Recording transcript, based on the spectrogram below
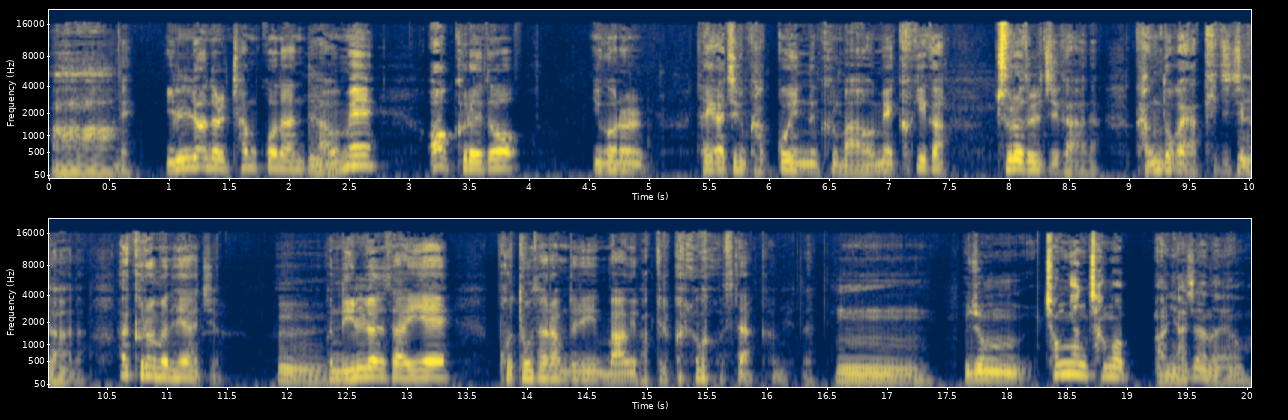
아, 네. 1년을 참고 난 다음에 어 그래도 이거를 자기가 지금 갖고 있는 그 마음의 크기가 줄어들지가 않아. 강도가 약해지지가 음. 않아. 아 그러면 해야죠. 음. 근데 1년 사이에 보통 사람들이 마음이 바뀔 거라고 생각합니다. 음, 요즘 청년 창업 많이 하잖아요.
